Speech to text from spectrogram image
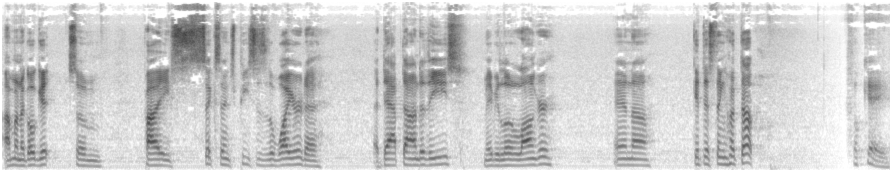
I'm going to go get some probably six inch pieces of the wire to adapt onto these, maybe a little longer, and uh, get this thing hooked up. Okay,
